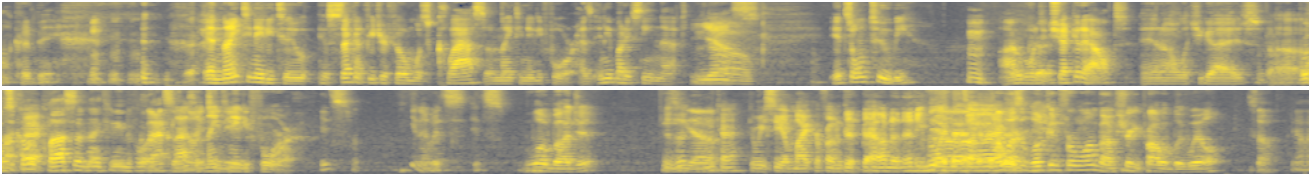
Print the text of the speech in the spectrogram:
Oh, it could be. In 1982, his second feature film was Class of 1984. Has anybody seen that? Yes. It's on Tubi. I'm going to check it out, and I'll let you guys. Uh, What's it called? Back. Class of 1984. Class, Class of of 1984. It's, you know, it's it's low budget. Is it? Yeah. Okay. Do we see a microphone dip down at any point? I wasn't looking for one, but I'm sure you probably will. So, yeah.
